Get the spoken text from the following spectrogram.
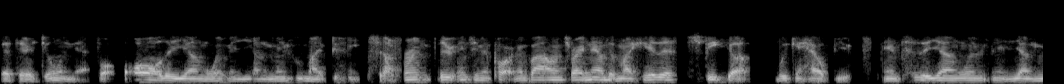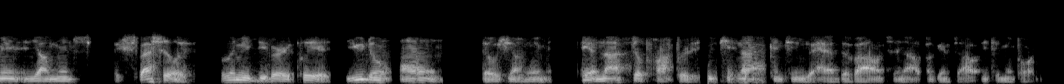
that they're doing that for all the young women, young men who might be suffering through intimate partner violence right now that might hear this, speak up. We can help you. And to the young women and young men and young men especially, let me be very clear. You don't own those young women. They are not your property. We cannot continue to have the violence in our, against our intimate partners.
